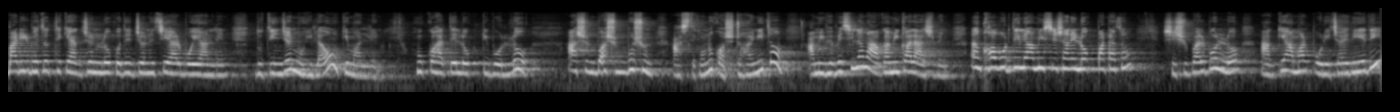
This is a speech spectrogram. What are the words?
বাড়ির ভেতর থেকে একজন লোক ওদের জন্য চেয়ার বয়ে আনলেন। দু তিনজন মহিলাও উঁকি মারলেন। হুঁকো হাতে লোকটি বলল, আসুন, বসুন বসুন। আসতে কোনো কষ্ট হয়নি তো? আমি ভেবেছিলাম আগামীকাল আসবেন। খবর দিলে আমি স্টেশনে লোক পাঠাতাম। শিশুপাল বলল, আগে আমার পরিচয় দিয়ে দিই।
